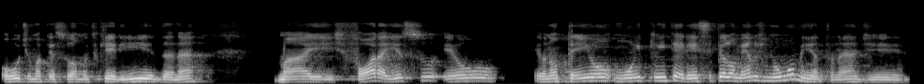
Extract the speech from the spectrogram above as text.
ou de uma pessoa muito querida, né? Mas, fora isso, eu, eu não tenho muito interesse, pelo menos no momento, né, de estar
